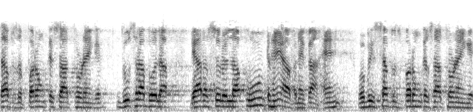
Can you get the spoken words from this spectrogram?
سبز پروں کے ساتھ تھوڑیں گے۔ دوسرا بولا، یا رسول اللہ، اونٹ ہیں، آپ نے کہا ہیں، وہ بھی سبز پروں کے ساتھ تھوڑیں گے۔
